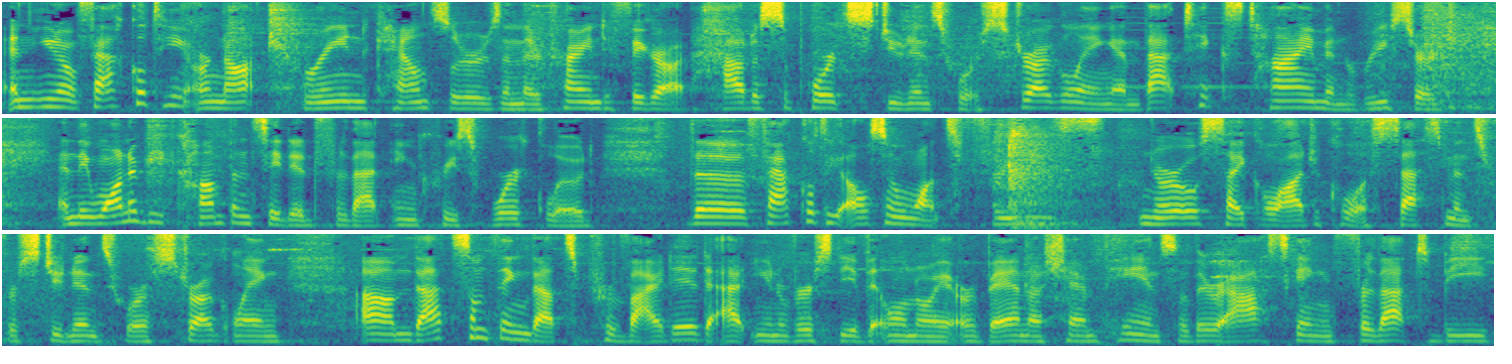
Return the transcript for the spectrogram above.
And you know, faculty are not trained counselors and they're trying to figure out how to support students who are struggling, and that takes time and research. And they want to be compensated for that increased workload. The faculty also wants free neuropsychological assessments for students who are struggling. Um, that's something that's provided at University of Illinois Urbana-Champaign, so they're asking for that to be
